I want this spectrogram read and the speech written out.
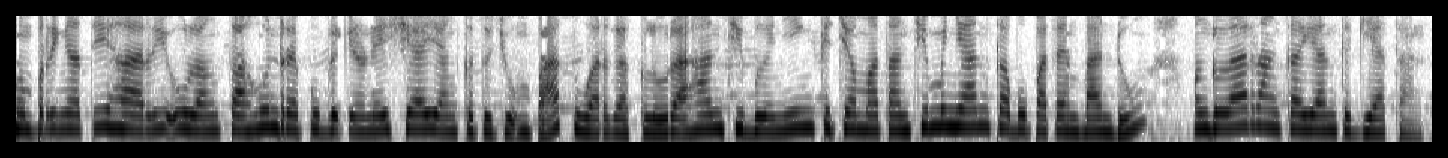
Memperingati hari ulang tahun Republik Indonesia yang ke-74, warga Kelurahan Cibenying, Kecamatan Cimenyan, Kabupaten Bandung menggelar rangkaian kegiatan.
